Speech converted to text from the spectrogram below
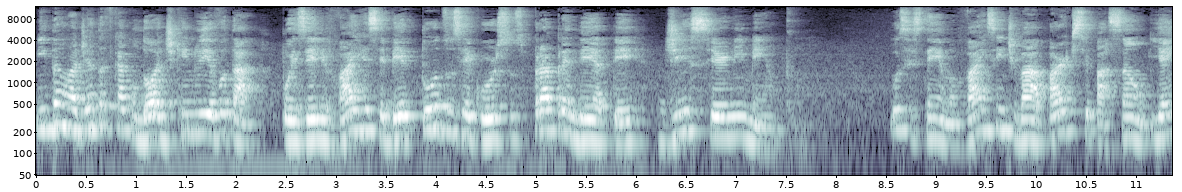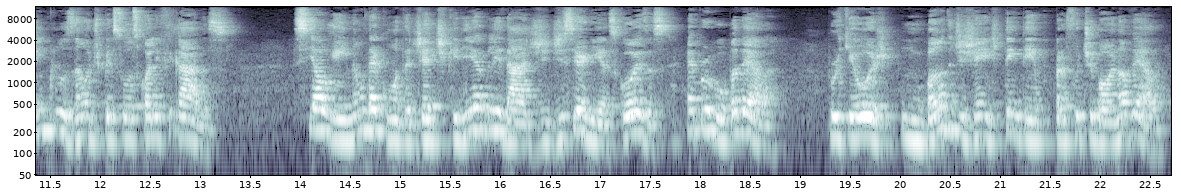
Então não adianta ficar com dó de quem não ia votar, pois ele vai receber todos os recursos para aprender a ter discernimento. O sistema vai incentivar a participação e a inclusão de pessoas qualificadas. Se alguém não der conta de adquirir a habilidade de discernir as coisas, é por culpa dela. Porque hoje, um bando de gente tem tempo para futebol e novela.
